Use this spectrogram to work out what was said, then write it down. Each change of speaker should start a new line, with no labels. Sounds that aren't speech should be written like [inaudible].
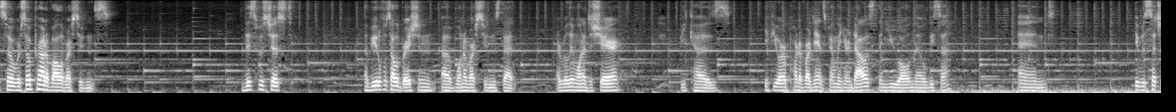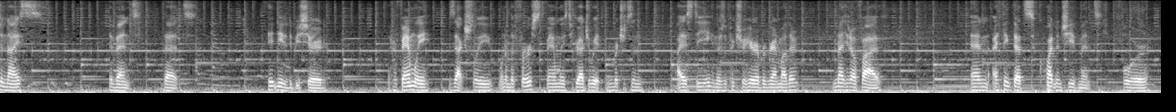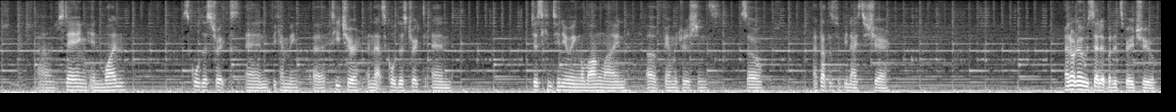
So we're so proud of all of our students. This was just a beautiful celebration of one of our students that I really wanted to share because if you are a part of our dance family here in Dallas, then you all know Lisa. And it was such a nice event that it needed to be shared. But her family is actually one of the first families to graduate from Richardson ISD, and there's a picture here of her grandmother 1905. And I think that's quite an achievement for um, staying in one school district and becoming a teacher in that school district and just continuing a long line of family traditions. So I thought this would be nice to share. I don't know who said it, but it's very true.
